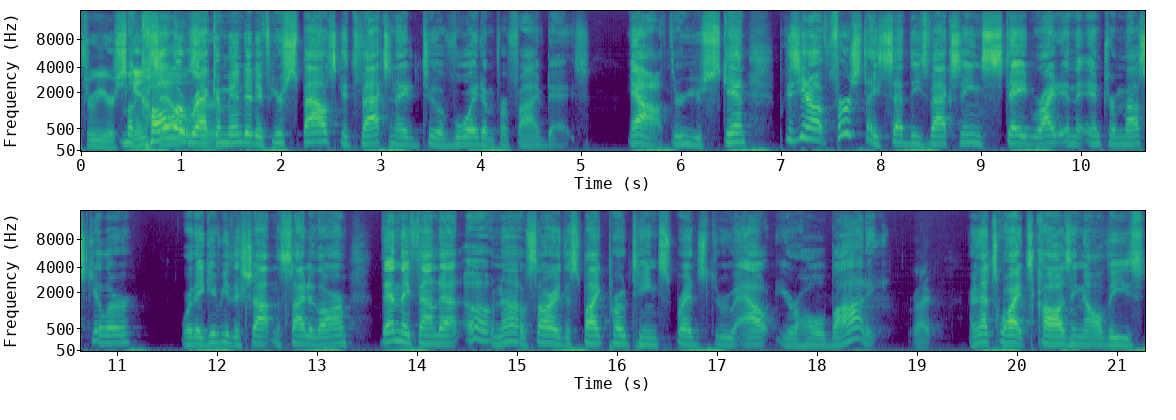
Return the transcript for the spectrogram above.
through your skin McCullough recommended if your spouse gets vaccinated to avoid them for five days. Yeah, through your skin. Because, you know, at first they said these vaccines stayed right in the intramuscular where they give you the shot in the side of the arm. Then they found out, oh, no, sorry, the spike protein spreads throughout your whole body. Right. And that's why it's causing all these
